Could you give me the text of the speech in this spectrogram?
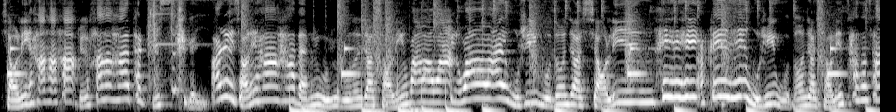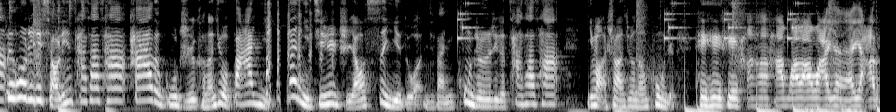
小林哈哈哈，这个哈哈哈它值四十个亿，而这个小林哈哈哈百分之五十股东叫小林哇哇哇，这个哇哇哇五十一股东叫小林嘿嘿嘿，嘿嘿嘿五十一股东叫小林擦擦擦，最后这个小林擦擦擦，它的估值可能就有八亿，那你其实只要四亿多，对吧？你控制了这个擦擦擦，你往上就能控制嘿嘿嘿哈哈哈哇哇哇呀呀呀的，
